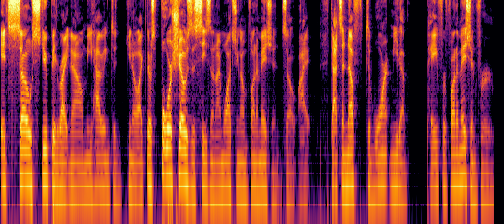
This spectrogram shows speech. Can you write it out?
it's so stupid right now me having to you know like there's four shows this season i'm watching on funimation. So i that's enough to warrant me to pay for funimation for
